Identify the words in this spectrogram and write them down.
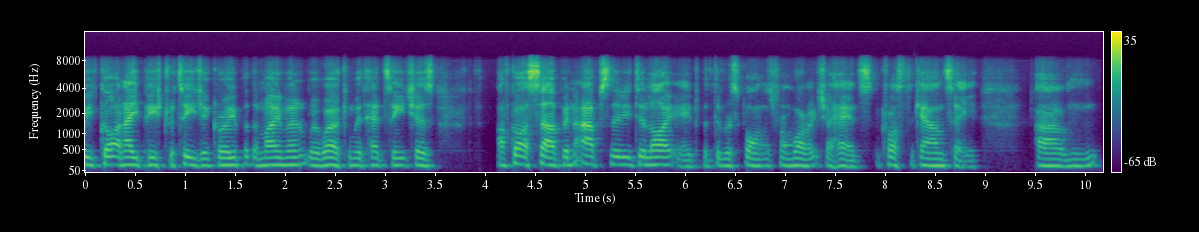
We've got an AP strategic group at the moment. We're working with head teachers. I've got to say, I've been absolutely delighted with the response from Warwickshire heads across the county. Um,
